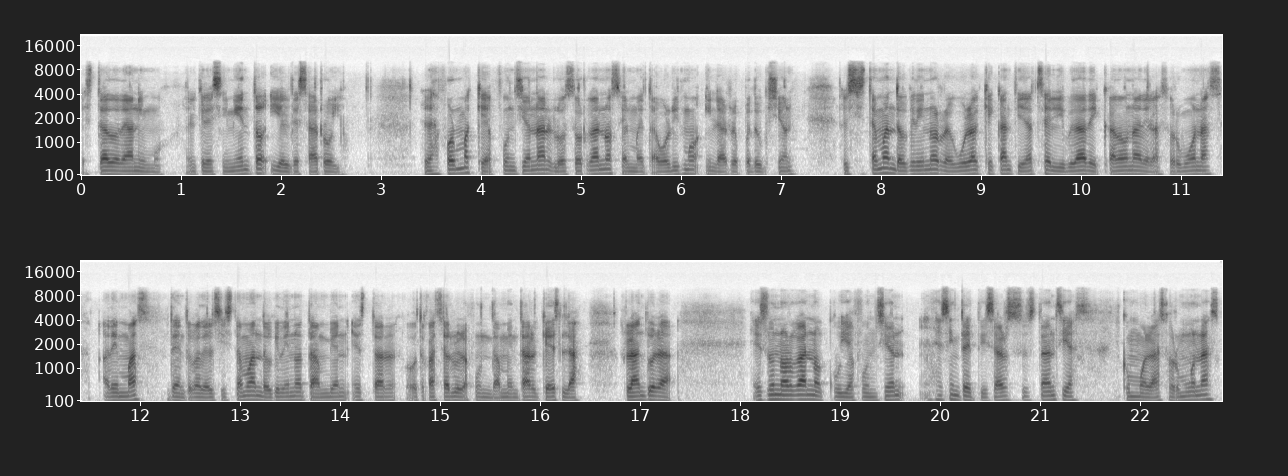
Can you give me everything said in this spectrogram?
estado de ánimo, el crecimiento y el desarrollo, la forma que funcionan los órganos, el metabolismo y la reproducción. El sistema endocrino regula qué cantidad se libera de cada una de las hormonas. Además, dentro del sistema endocrino también está otra célula fundamental que es la glándula. Es un órgano cuya función es sintetizar sustancias como las hormonas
